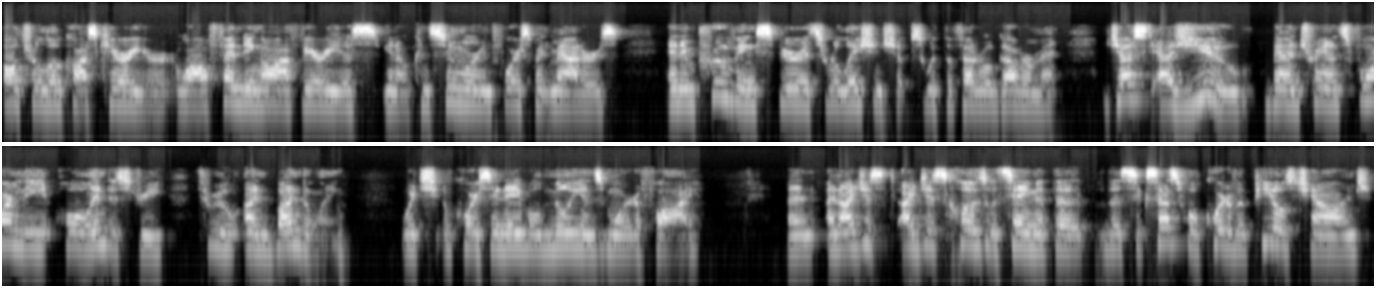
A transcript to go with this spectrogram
ultra low cost carrier while fending off various, you know, consumer enforcement matters and improving Spirit's relationships with the federal government, just as you, Ben, transformed the whole industry through unbundling, which of course enabled millions more to fly. And, and I just I just close with saying that the the successful Court of Appeals challenge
